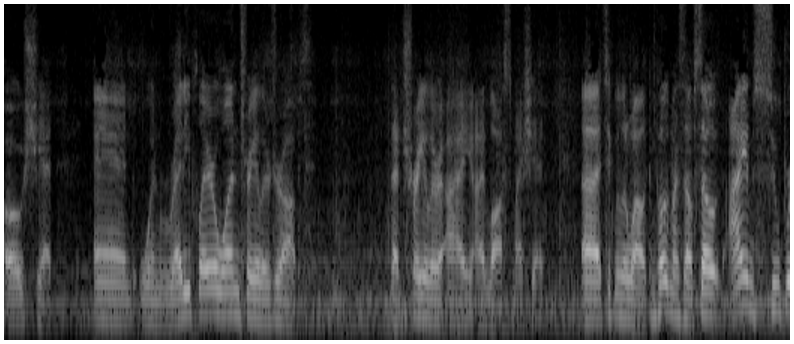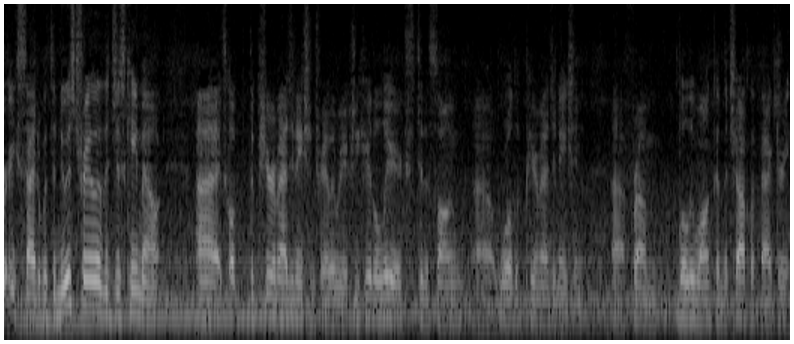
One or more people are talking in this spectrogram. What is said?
oh shit and when Ready Player One trailer dropped, that trailer, I, I lost my shit. Uh, it took me a little while to compose myself. So I am super excited with the newest trailer that just came out. Uh, it's called the Pure Imagination trailer, where you actually hear the lyrics to the song uh, "World of Pure Imagination" uh, from Willy Wonka and the Chocolate Factory,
